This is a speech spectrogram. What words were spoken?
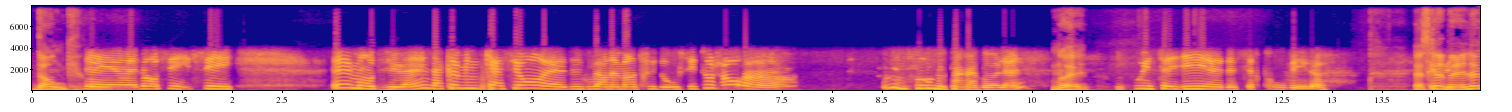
Donc, Mais euh, non, c'est... eh mon Dieu, hein, la communication du gouvernement Trudeau, c'est toujours en, comme une forme de parabole, hein? ouais. Il faut essayer euh, de s'y retrouver, là. Est-ce que, mais là,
